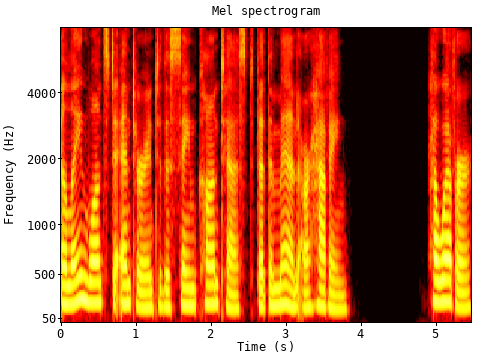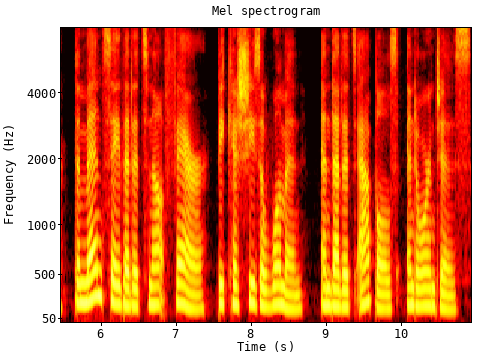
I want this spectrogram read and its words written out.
Elaine wants to enter into the same contest that the men are having. However, the men say that it's not fair because she's a woman and that it's apples and oranges.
